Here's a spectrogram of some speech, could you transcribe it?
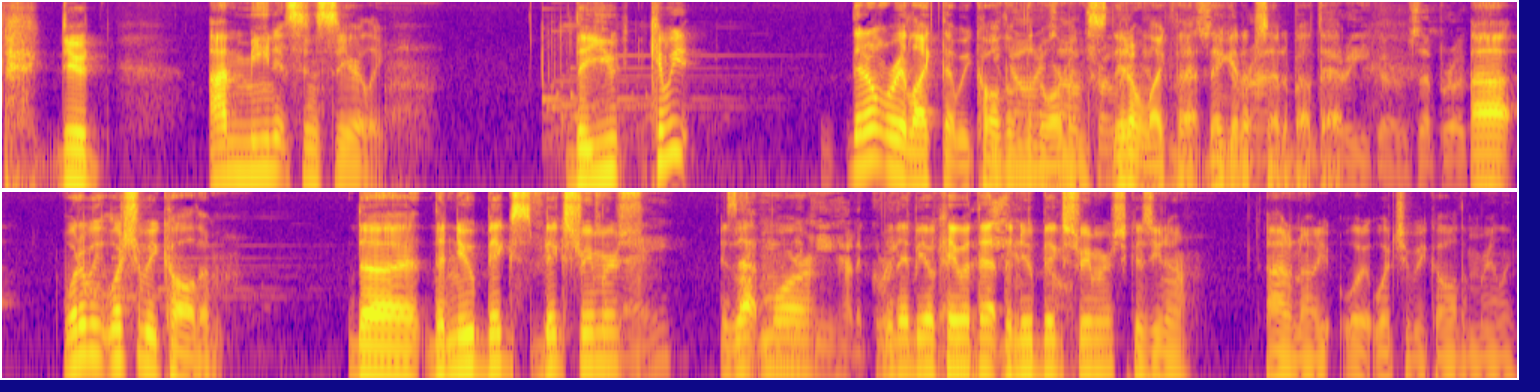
dude, I mean it sincerely. The you can we? They don't really like that we call them the Normans. They don't like that. They get upset about that. their egos are broken. Uh, what do we? What should we call them? The the new big big streamers. Is that more? Would they be okay with that? The new big streamers? Because you know, I don't know. What, what should we call them really?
